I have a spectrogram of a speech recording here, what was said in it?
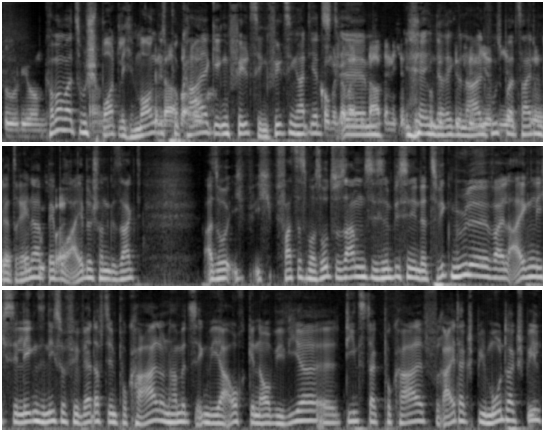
Kommen wir mal zum Sportlichen. Morgen ist Pokal gegen Filzing. Filzing hat jetzt ähm, in der regionalen Fußballzeitung der Trainer Beppo Eibel schon gesagt, also ich, ich fasse das mal so zusammen, sie sind ein bisschen in der Zwickmühle, weil eigentlich sie legen sie nicht so viel Wert auf den Pokal und haben jetzt irgendwie ja auch genau wie wir äh, Dienstag Pokal, Freitagsspiel, Montagsspiel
